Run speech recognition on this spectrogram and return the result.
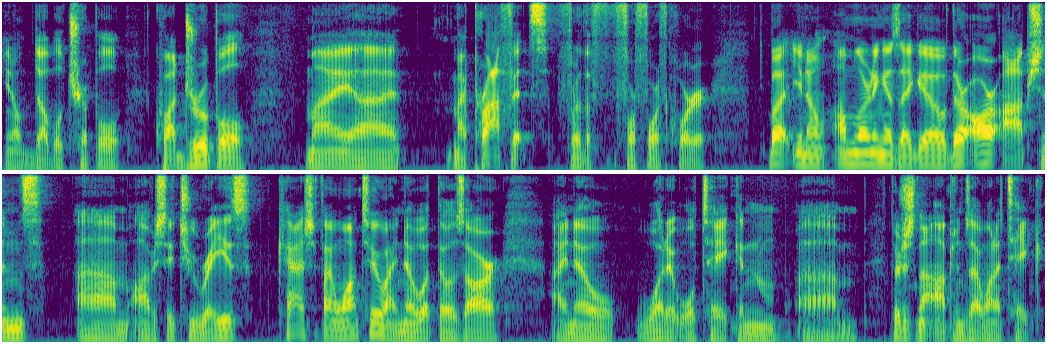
you know double, triple, quadruple my uh, my profits for the for fourth quarter. But you know, I'm learning as I go. There are options, um, obviously, to raise cash if I want to. I know what those are. I know what it will take, and um, they're just not options I want to take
